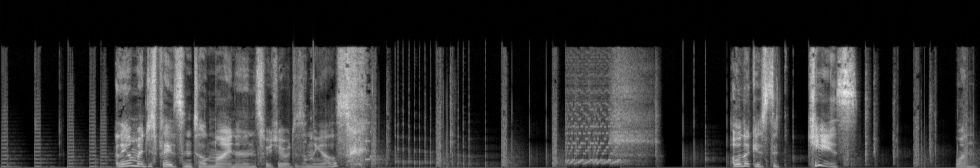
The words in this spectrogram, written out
I think I might just play this until 9 and then switch over to something else. oh look, it's the cheese! One.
